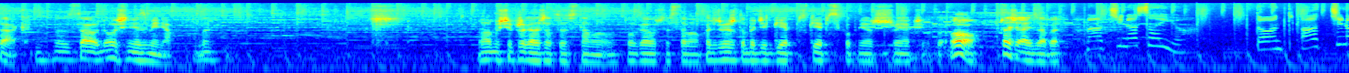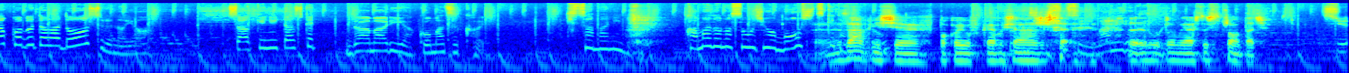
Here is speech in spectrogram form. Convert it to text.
Tak, no, za- on się nie zmienia. No. No, musimy przegadać o tym samym, pogadać o tym samym. Chociaż wiem, że to będzie kiep, kiepsko, ponieważ wiem jak się... O! Cześć Elizabeth. 待ちなさいよとんあっちの小豚はどうするのよ先に助け黙りや駒使い貴様にはかまどの掃除を申し付けた Zamknij się w pokojówkę, myślałem, że, że, że miałeś coś sprzątać. 厨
